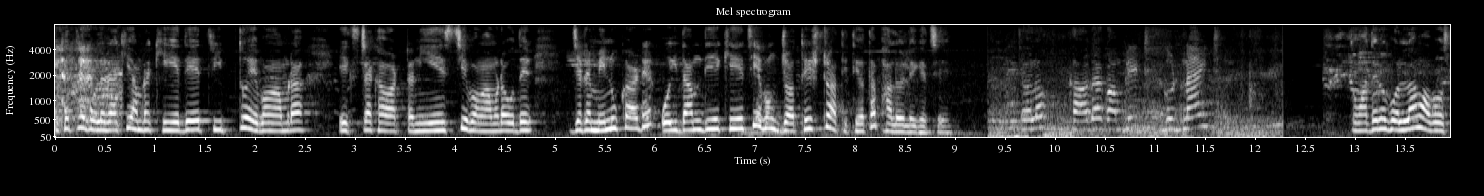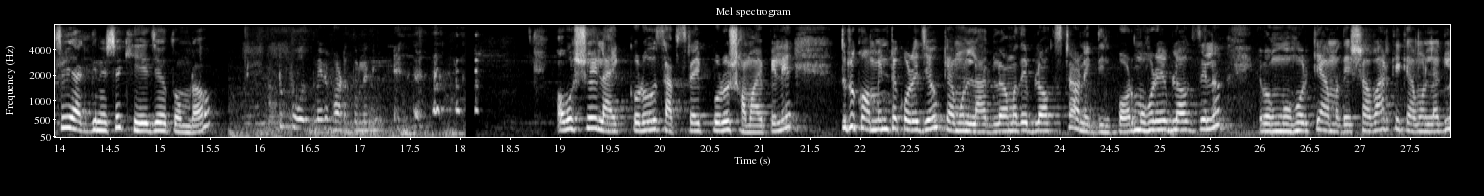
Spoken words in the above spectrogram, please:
এক্ষেত্রে বলে রাখি আমরা খেয়ে দিয়ে তৃপ্ত এবং আমরা এক্সট্রা খাবারটা নিয়ে এসেছি এবং আমরা ওদের যেটা মেনু কার্ডের ওই দাম দিয়ে খেয়েছি এবং যথেষ্ট আতিথেয়তা ভালো লেগেছে। চলো খাওয়া দাওয়া কমপ্লিট গুড নাইট তোমাদেরও বললাম অবশ্যই একদিন এসে খেয়ে যেও তোমরাও। মেরে ফটো তুলে নিই অবশ্যই লাইক করো সাবস্ক্রাইব করো সময় পেলে দুটো কমেন্টও করে যেও কেমন লাগল আমাদের ব্লগসটা অনেক দিন পর মোহরের ব্লগস এলো এবং মোহরকে আমাদের সবারকে কেমন লাগল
